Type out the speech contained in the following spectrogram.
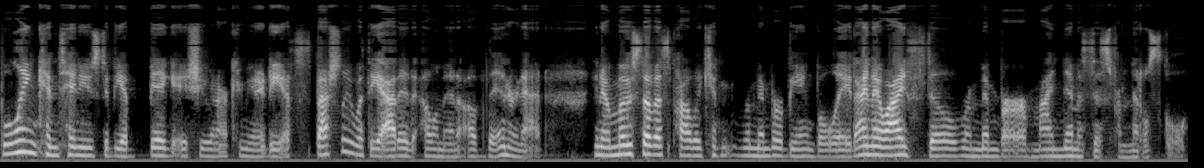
bullying continues to be a big issue in our community, especially with the added element of the internet. You know, most of us probably can remember being bullied. I know I still remember my nemesis from middle school.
